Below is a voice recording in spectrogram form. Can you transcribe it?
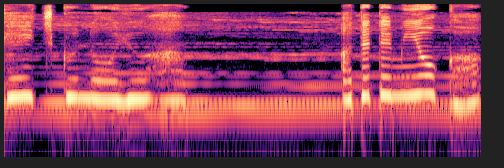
ケイチくんのお夕飯。当ててみようか？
